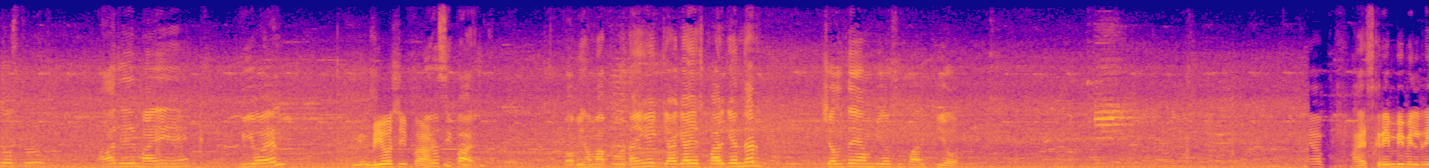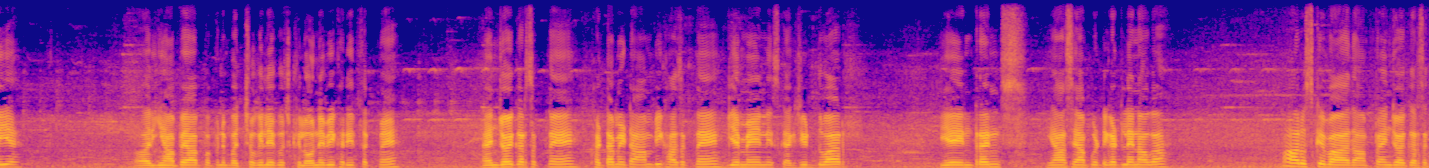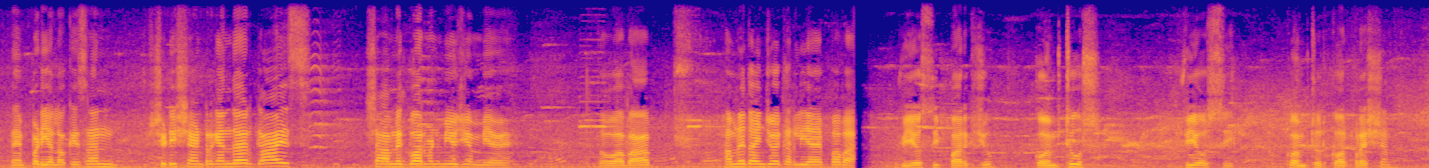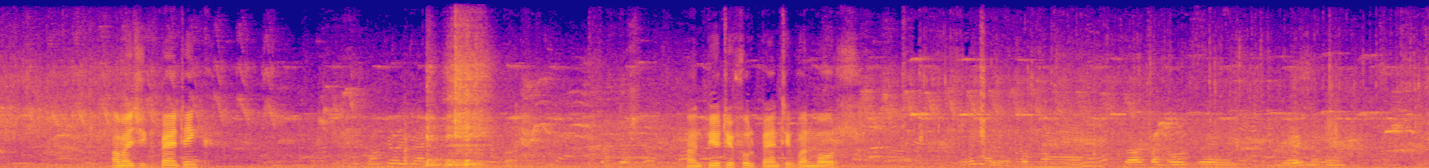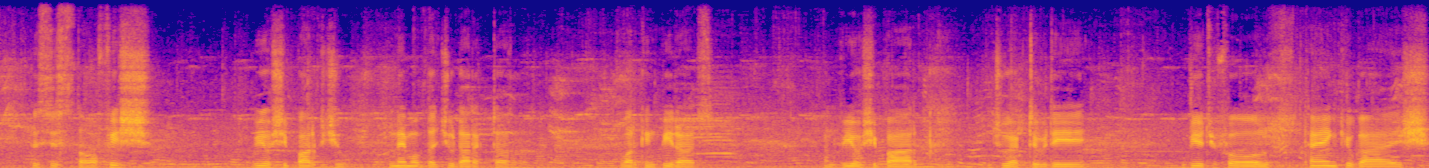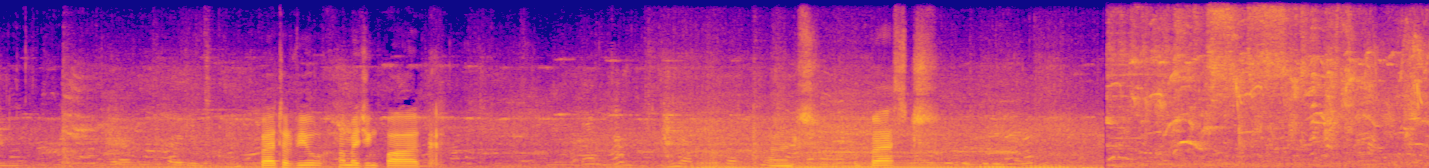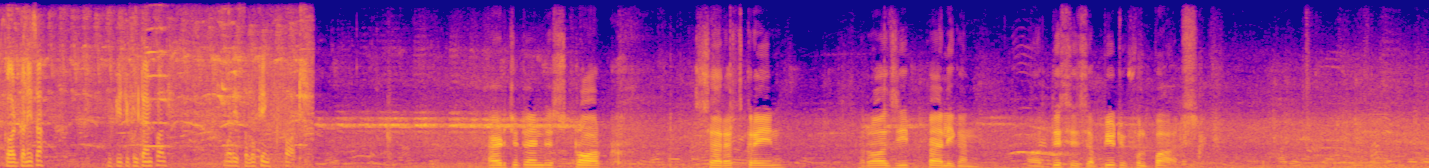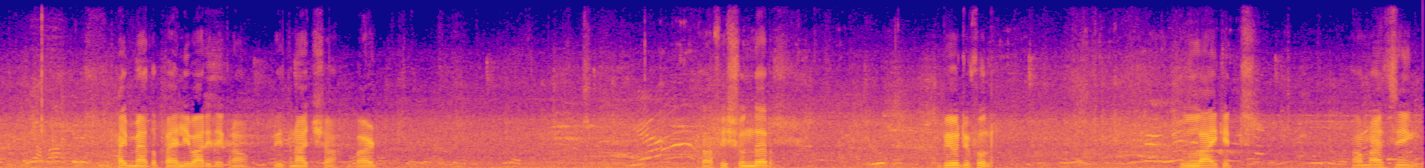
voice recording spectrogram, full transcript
दोस्तों. आज हम आए हैं B O L B O C B O C park तो अभी हम आपको बताएँगे क्या क्या है इस पार्क के अंदर. चलते हैं हम बी ओ सी पार्क की ओर. आप आइसक्रीम भी मिल रही है और यहाँ पे आप अपने बच्चों के लिए कुछ खिलौने भी खरीद सकते हैं. एंजॉय कर सकते हैं, खट्टा मीठा आम भी खा सकते हैं, ये मेन इसका एग्जिट द्वार, ये इंट्रेंस यहाँ से आपको टिकट लेना होगा, और उसके बाद आप एंजॉय कर सकते हैं बढ़िया लोकेशन सिटी सेंटर के अंदर गाइस सामने गवर्नमेंट म्यूज़ियम भी है। तो अब आप, हमने तो एंजॉय कर लिया है बाबा C park zoo Coimbatore V O C Coimbatore corporation amazing painting and beautiful painting one more. This is the office Vyoshi Park Zoo. Name of the zoo director working periods and Vyoshi Park zoo activity. Beautiful. Thank you guys. Better view. Amazing park best the best. Adjutant stork sarus crane rosy pelican और this is a beautiful part भाई मैं तो पहली बार ही देख रहा हूँ। इतना अच्छा बर्ड काफ़ी सुंदर। beautiful. Like it. Amazing.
